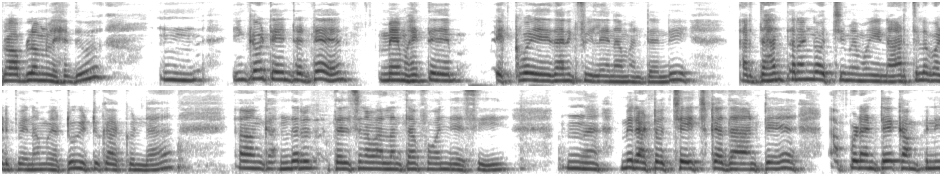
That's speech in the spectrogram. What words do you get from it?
ప్రాబ్లం లేదు. ఇంకోటి ఏంటంటే మేమైతే ఎక్కువ ఏదానికి ఫీల్ అయినామంటే అండి అర్ధాంతరంగా వచ్చి మేము ఈ నార్త్లో పడిపోయినాము అటు ఇటు కాకుండా. ఇంకా అందరూ తెలిసిన వాళ్ళంతా ఫోన్ చేసి మీరు అటు వచ్చేయచ్చు కదా అంటే అప్పుడంటే కంపెనీ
